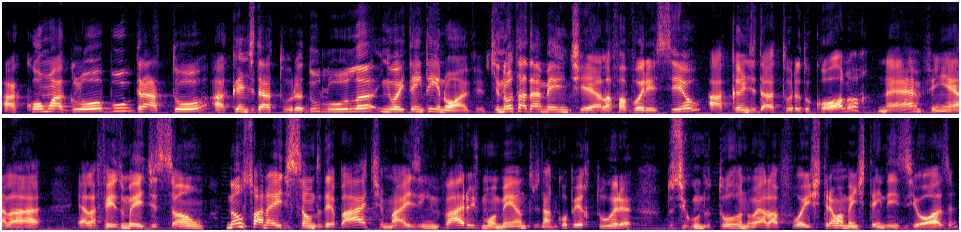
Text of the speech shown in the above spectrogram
a como a Globo tratou a candidatura do Lula em 89. Que notadamente ela favoreceu a candidatura do Collor, né? Enfim, ela ela fez uma edição, não só na edição do debate, mas em vários momentos na cobertura do segundo turno, ela foi extremamente tendenciosa.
